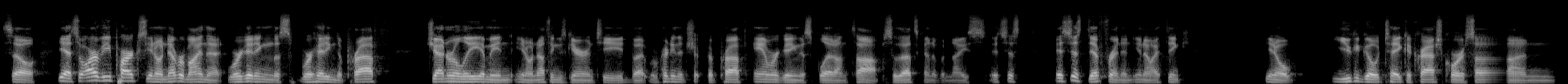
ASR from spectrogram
so yeah, so RV parks, you know, never mind that we're getting this, we're hitting the pref generally. I mean, you know, nothing's guaranteed, but we're hitting the, the pref and we're getting the split on top. So that's kind of a nice, it's just, it's just different. And, you know, I think, you know, you can go take a crash course on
